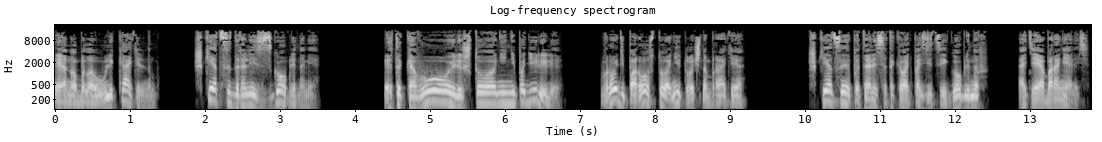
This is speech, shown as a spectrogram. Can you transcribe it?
и оно было увлекательным. Шкетцы дрались с гоблинами. Это кого или что они не поделили? Вроде по росту они точно братья. Шкецы пытались атаковать позиции гоблинов, а те оборонялись.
